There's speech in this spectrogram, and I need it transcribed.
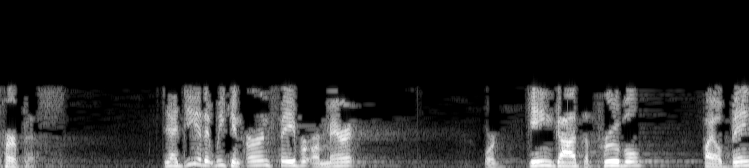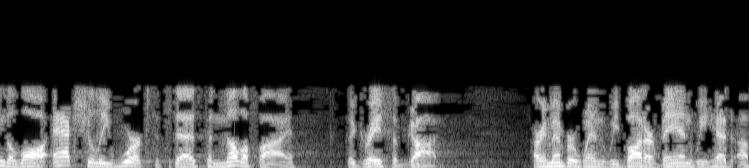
purpose. The idea that we can earn favor or merit or gain God's approval by obeying the law actually works, it says, to nullify the grace of God. I remember when we bought our van, we had uh,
